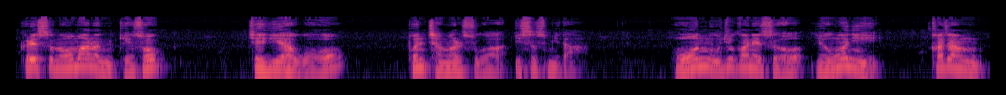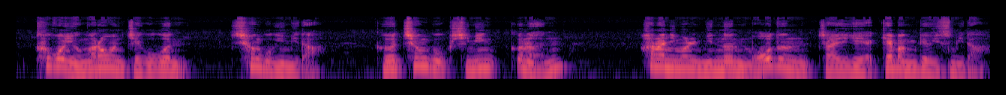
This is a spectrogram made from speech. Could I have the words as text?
그래서 노마는 계속 제기하고 번창할 수가 있었습니다. 온 우주관에서 영원히 가장 크고 영화로운 제국은 천국입니다. 그 천국 시민권은 하나님을 믿는 모든 자에게 개방되어 있습니다.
